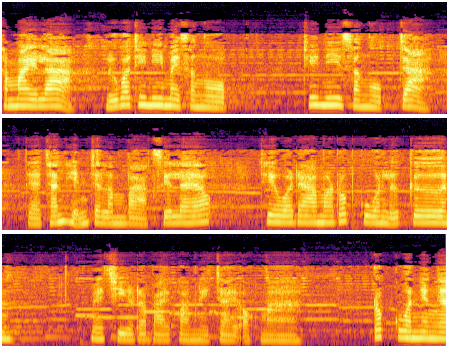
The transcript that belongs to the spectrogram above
ทำไมล่ะ หรือว่าที่นี่ไม่สงบ ที่นี่สงบจ้ะ แต่ฉันเห็นจะลำบากเสียแล้ว เทวดามารบกวนเหลือเกิน แม่ชีระบายความในใจออกมา รบกวนยังไง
